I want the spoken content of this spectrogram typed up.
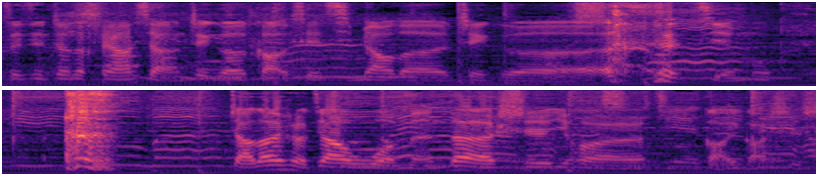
最近真的非常想这个搞一些奇妙的这个 节目，找到一首叫《我们的诗》，一会儿搞一搞试试。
